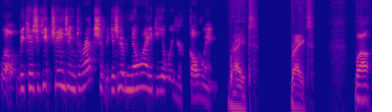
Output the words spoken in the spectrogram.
Well, because you keep changing direction because you have no idea where you're going. Right, right. Well,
